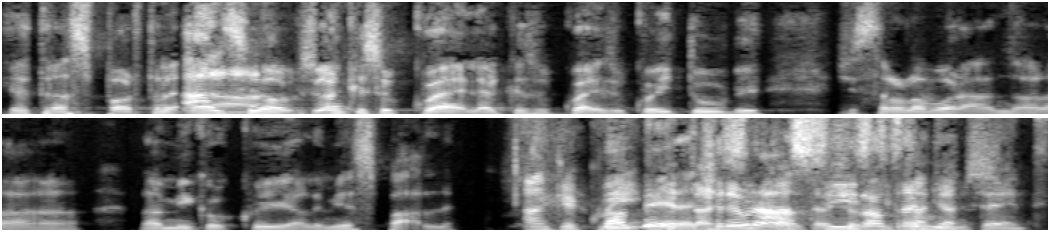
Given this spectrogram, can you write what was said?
che trasportano. Anzi, no, anche su quelli, anche su quelli, su quei tubi ci stanno lavorando la, l'amico qui alle mie spalle. Anche qui. Va bene, ce n'è un'altra, c'è un'altra state attenti.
